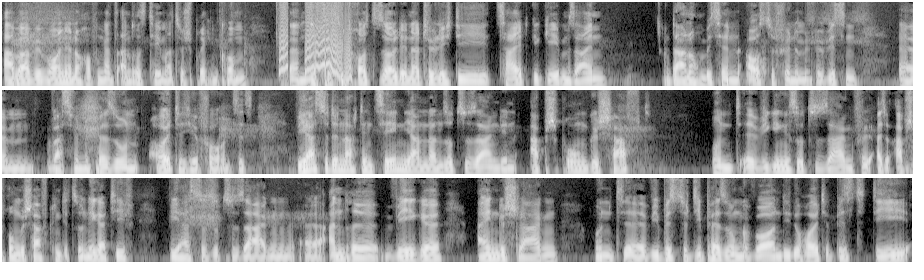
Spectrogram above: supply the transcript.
Aber wir wollen ja noch auf ein ganz anderes Thema zu sprechen kommen. Ähm, nichtsdestotrotz soll dir natürlich die Zeit gegeben sein, da noch ein bisschen auszuführen, damit wir wissen, ähm, was für eine Person heute hier vor uns sitzt. Wie hast du denn nach den zehn Jahren dann sozusagen den Absprung geschafft? Und äh, wie ging es sozusagen für, also Absprung geschafft klingt jetzt so negativ. Wie hast du sozusagen äh, andere Wege eingeschlagen? Und äh, wie bist du die Person geworden, die du heute bist, die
